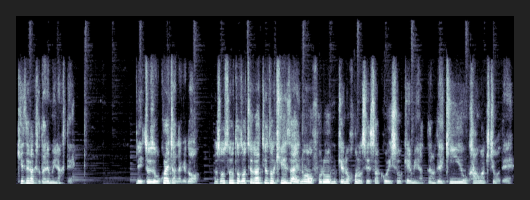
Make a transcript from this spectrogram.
経済学者誰もいなくて、で、それぞれ怒られちゃうんだけど、そうすると、どちらかというと、経済のフォロー向けの方の政策を一生懸命やったので、金融緩和基調で、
